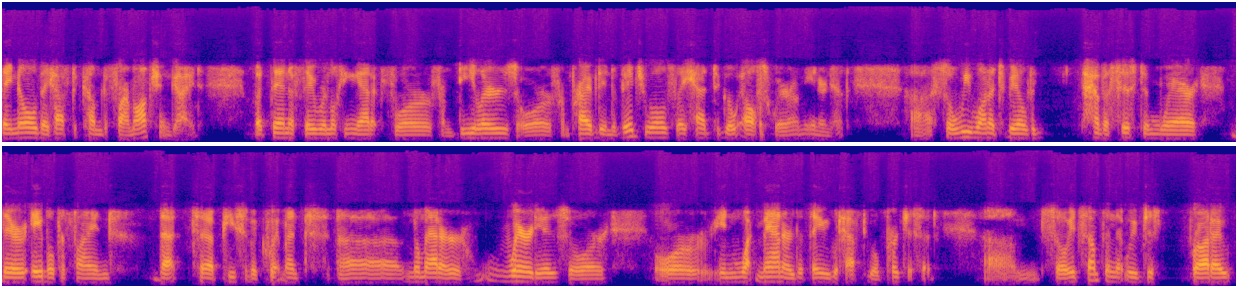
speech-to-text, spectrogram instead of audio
they know they have to come to Farm Auction Guide. But then if they were looking at it for from dealers or from private individuals, they had to go elsewhere on the internet. Uh, so we wanted to be able to have a system where they're able to find that uh, piece of equipment, uh, no matter where it is or or in what manner that they would have to go purchase it. Um, so it's something that we've just brought out,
